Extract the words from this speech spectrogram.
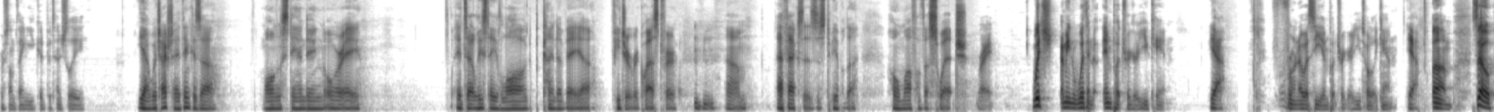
or something, you could potentially Yeah, which actually I think is a long-standing or a it's at least a logged kind of a uh, feature request for um, FXs is to be able to home off of a switch. right. Which I mean, with an input trigger, you can. Yeah. for an OSC input trigger. You totally can. Yeah. Um. So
